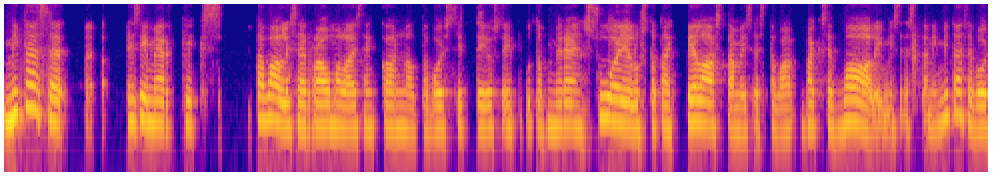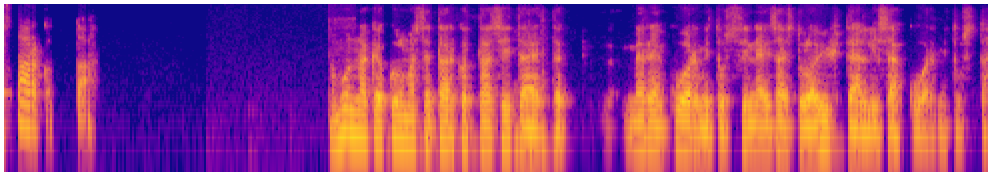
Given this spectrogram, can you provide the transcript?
Mitä se esimerkiksi tavallisen raumalaisen kannalta voisi sitten, jos ei puhuta meren suojelusta tai pelastamisesta, vaan vaikka sen vaalimisesta, niin mitä se voisi tarkoittaa? No mun näkökulmassa se tarkoittaa sitä, että meren kuormitus, sinne ei saisi tulla yhtään lisäkuormitusta.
